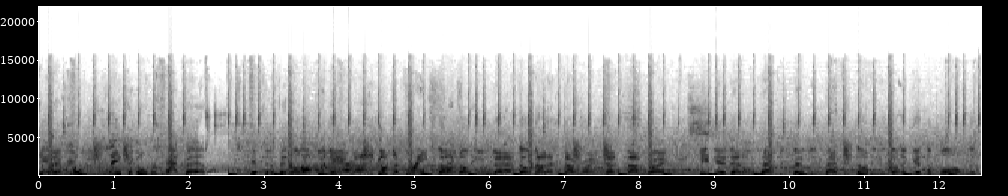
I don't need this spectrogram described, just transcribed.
Shannon. Cody leaping over Pat Bev. Gets to the pin. Oh, Up in the air, and he goes to three. No, don't do that. No, no, that's not right. That's not right. He did that on Patrick Beverley. Patrick thought he was going to get the ball. Just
